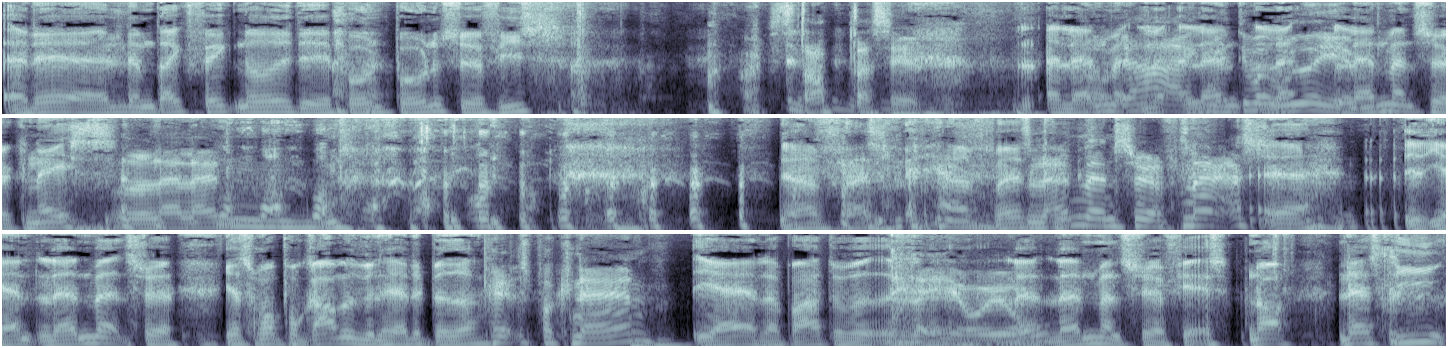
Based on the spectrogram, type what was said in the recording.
er det alle dem, der ikke fik noget i det bund, bundesøger fis? Stop dig selv. Landmand, Jeg har ikke- land, det var ude landmand søger knas. La land, Jeg er frisk. Jeg er frisk. landmand søger fnas. Ja, ja, landmand søger... Jeg tror, programmet vil have det bedre. Pels på knæen. Ja, eller bare, du ved... Eller, Jo, jo. la- Landmand søger fjas. Nå, lad os lige...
